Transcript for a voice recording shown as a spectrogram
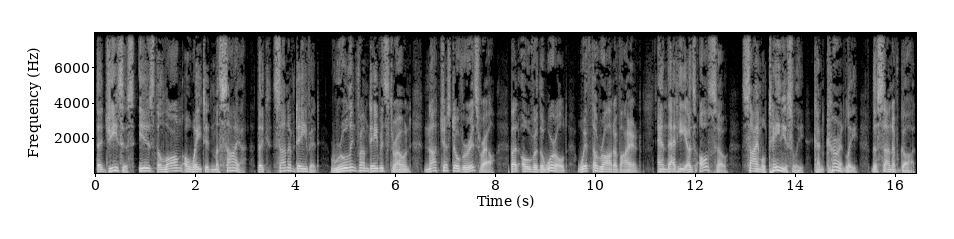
that Jesus is the long awaited Messiah, the son of David, ruling from David's throne, not just over Israel, but over the world with a rod of iron, and that he is also simultaneously, concurrently, the Son of God.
